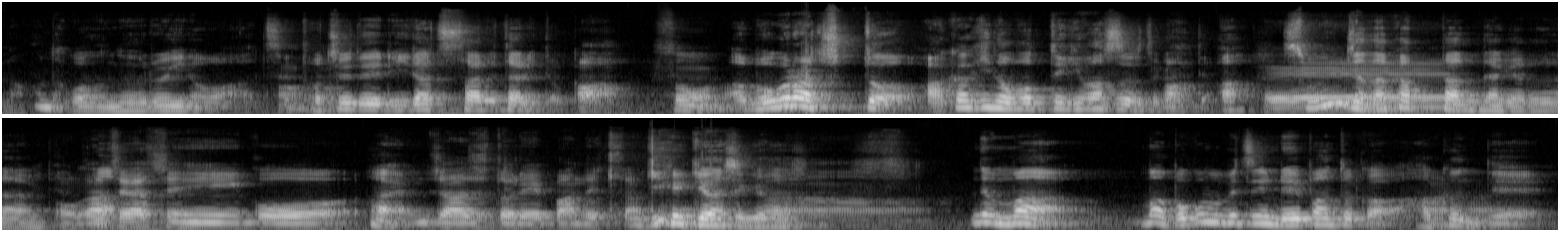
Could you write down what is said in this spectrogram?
なんだこのぬるいのはつって途中で離脱されたりとか、あ僕らちょっと赤城登ってきますとか言って、あそういうんじゃなかったんだけどな、みたいな。ガチガチにこう、はい。ジャージとレーパンで来たあ来来ました来ました。あでもまあ、まあ僕も別にレーパンとか履くんで、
